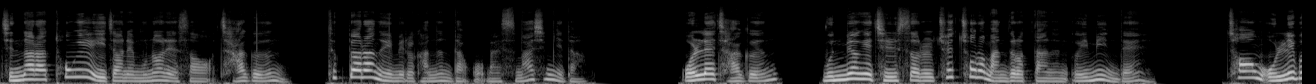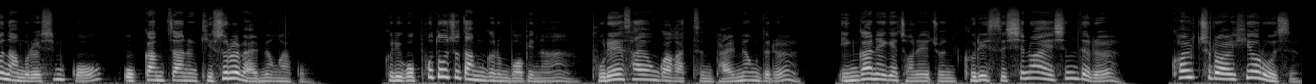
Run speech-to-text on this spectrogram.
진나라 통일 이전의 문헌에서 작은 특별한 의미를 갖는다고 말씀하십니다. 원래 작은 문명의 질서를 최초로 만들었다는 의미인데 처음 올리브 나무를 심고 옷감 짜는 기술을 발명하고 그리고 포도주 담그는 법이나 불의 사용과 같은 발명들을 인간에게 전해준 그리스 신화의 신들을 컬추럴 히어로즈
